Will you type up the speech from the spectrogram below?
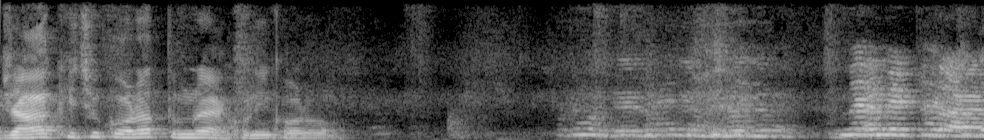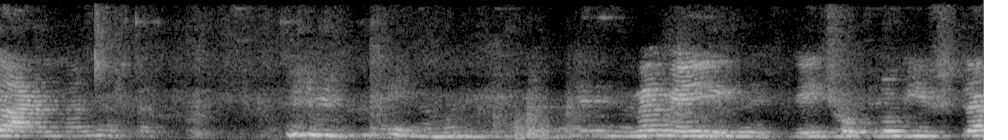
যা কিছু করার তোমরা এখনই করো। ম্যাম এই এই ছোট্ট গিফটটা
